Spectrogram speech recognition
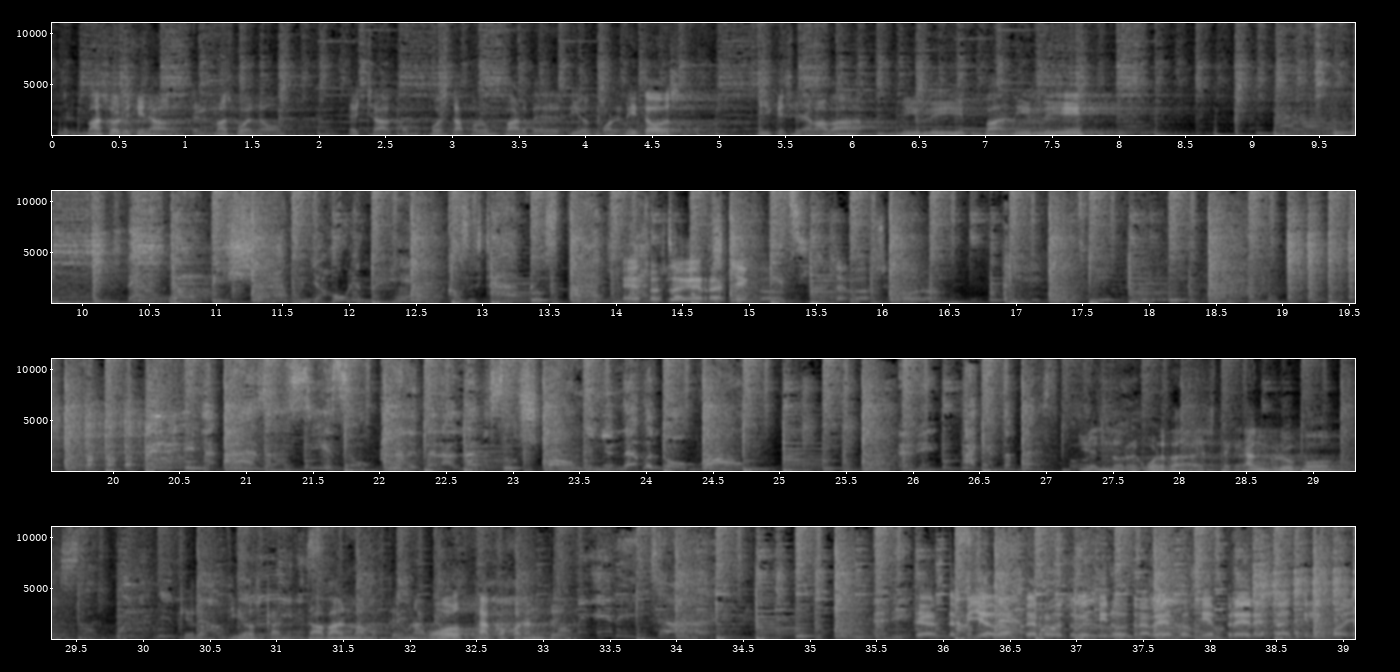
el más original, el más bueno, hecha compuesta por un par de tíos morenitos y que se llamaba Milli Vanilli. Eso es la guerra, chicos, recuerda a este gran grupo que los tíos cantaban, vamos, de una voz acojonante. ¿Te has cepillado al perro de tu vecino otra vez o siempre eres tan gilipollas?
